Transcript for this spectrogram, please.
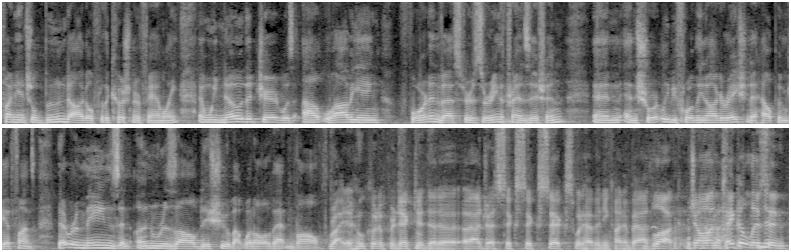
financial boondoggle for the Kushner family. And we know that Jared was out lobbying foreign investors during the transition and, and shortly before the inauguration to help him get funds. That remains an unresolved issue about what all of that involved. Right, and who could have predicted that a, a address 666 would have any kind of bad luck? John, take a listen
